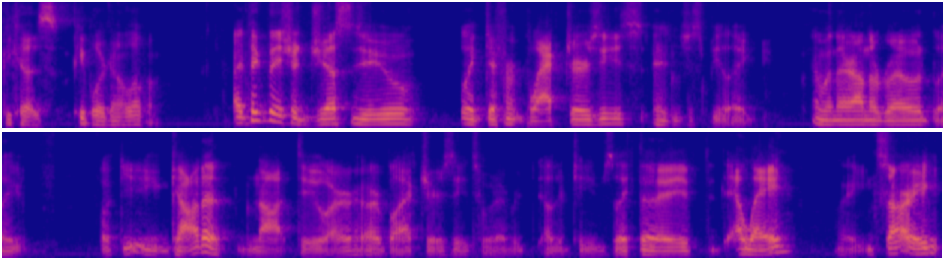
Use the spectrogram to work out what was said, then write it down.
because people are going to love them. I think they should just do like different black jerseys and just be like, and when they're on the road, like, fuck you, you gotta not do our, our black jersey to whatever other teams like the LA. Like, sorry,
